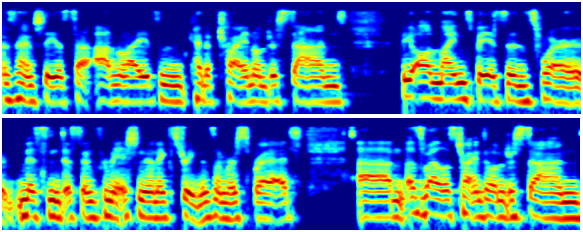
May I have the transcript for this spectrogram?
essentially is to analyze and kind of try and understand the online spaces where mis and disinformation and extremism are spread, um, as well as trying to understand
